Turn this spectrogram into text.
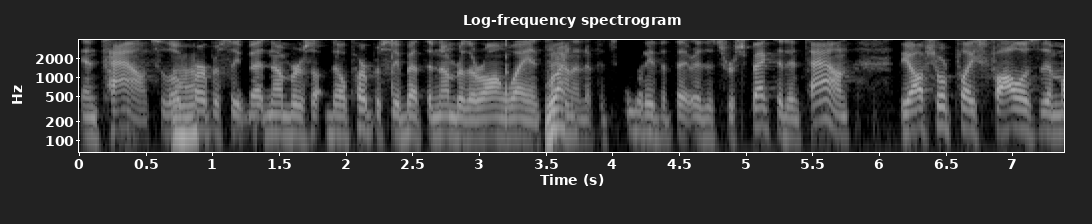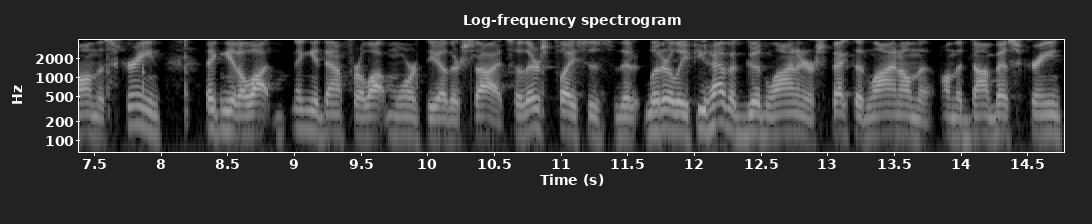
in town. So they'll uh-huh. purposely bet numbers. They'll purposely bet the number the wrong way in town. Right. And if it's somebody that they, that's respected in town, the offshore place follows them on the screen. They can get a lot. They can get down for a lot more at the other side. So there's places that literally, if you have a good line and respected line on the on the Don Best screen,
